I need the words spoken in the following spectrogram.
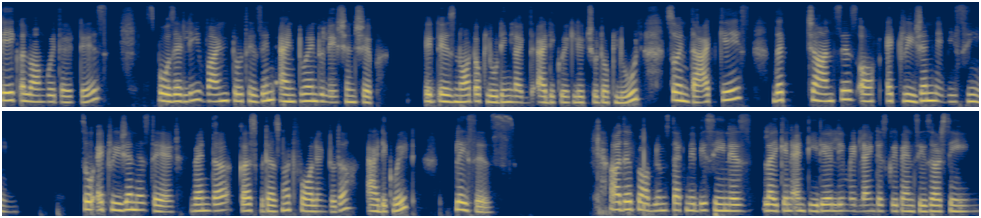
take along with it is supposedly one tooth is in end-to-end relationship. It is not occluding like adequately it should occlude. So in that case, the chances of adhesion may be seen. So adhesion is there when the cusp does not fall into the adequate places. Other problems that may be seen is like in anteriorly midline discrepancies are seen.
